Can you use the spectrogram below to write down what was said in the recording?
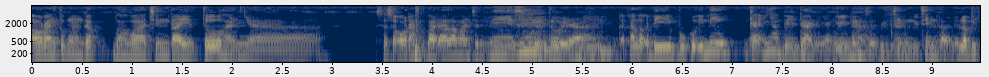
orang itu menganggap bahwa cinta itu hanya seseorang kepada lawan jenis Hmm, gitu ya. hmm. Kalau di buku ini kayaknya beda nih yang Beda, dimaksud beda, cin- beda. cinta ini lebih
